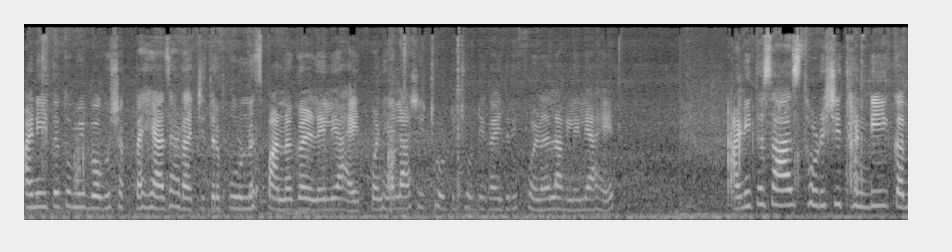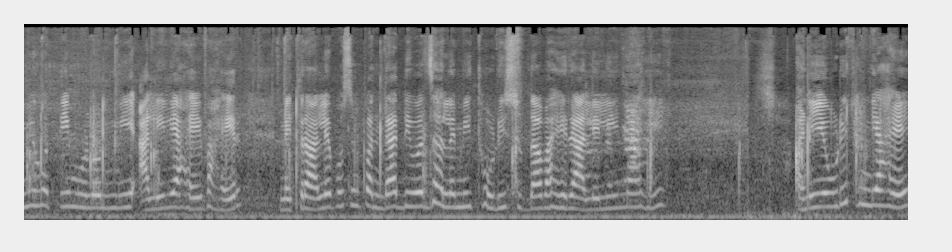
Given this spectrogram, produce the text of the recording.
आणि इथं तुम्ही बघू शकता ह्या झाडाची तर पूर्णच पानं गळलेली आहेत पण ह्याला अशी छोटी छोटी काहीतरी फळं लागलेली आहेत. आणि तसं आज थोडीशी थंडी कमी होती म्हणून मी आलेली आहे बाहेर. नाहीतर आल्यापासून पंधरा दिवस झालं मी थोडीसुद्धा बाहेर आलेली नाही. आणि एवढी थंडी आहे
